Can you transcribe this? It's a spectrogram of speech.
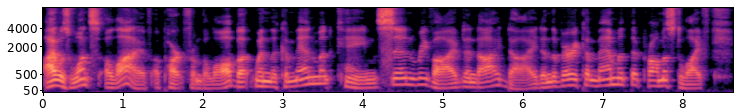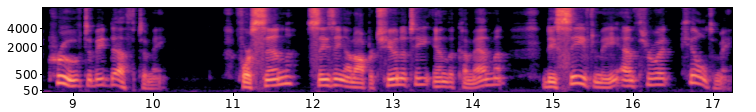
I was once alive apart from the law, but when the commandment came, sin revived and I died, and the very commandment that promised life proved to be death to me. For sin, seizing an opportunity in the commandment, deceived me and through it killed me.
